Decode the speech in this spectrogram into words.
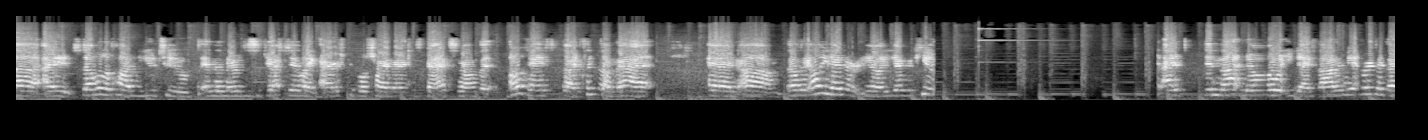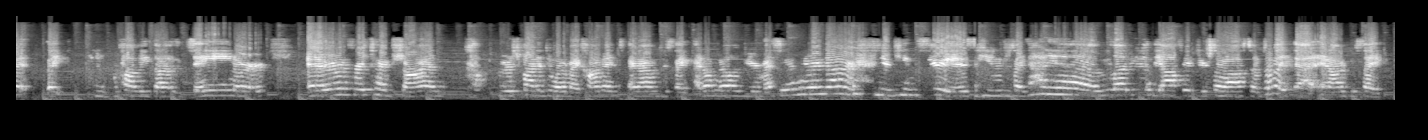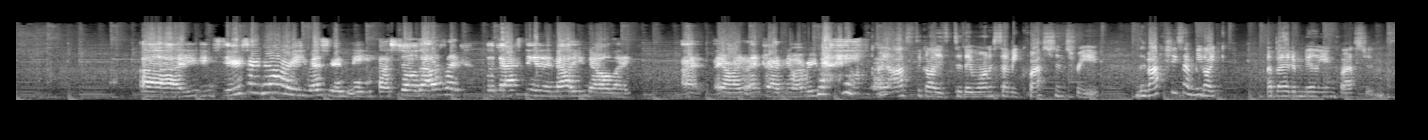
uh, I stumbled upon YouTube, and then there was a suggestion like Irish people try American snacks, and I was like, okay, so I clicked on that, and um, I was like, oh, you guys are, you know, you guys are cute. I did not know what you guys thought of me at first. I thought like you probably thought I was insane, or and I remember the first time Sean responded to one of my comments, and I was just like, I don't know if you're messing with me right now or you're being serious. He was just like, Nadia, we love you in the office. You're so awesome, something like that, and I was just like uh, are you being serious right now or are you messing with me? Uh, so that was like the fast thing, and now you know, like, I, I, I kind of know everybody. I asked the guys, did they want to send me questions for you? They've actually sent me like about a million questions.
